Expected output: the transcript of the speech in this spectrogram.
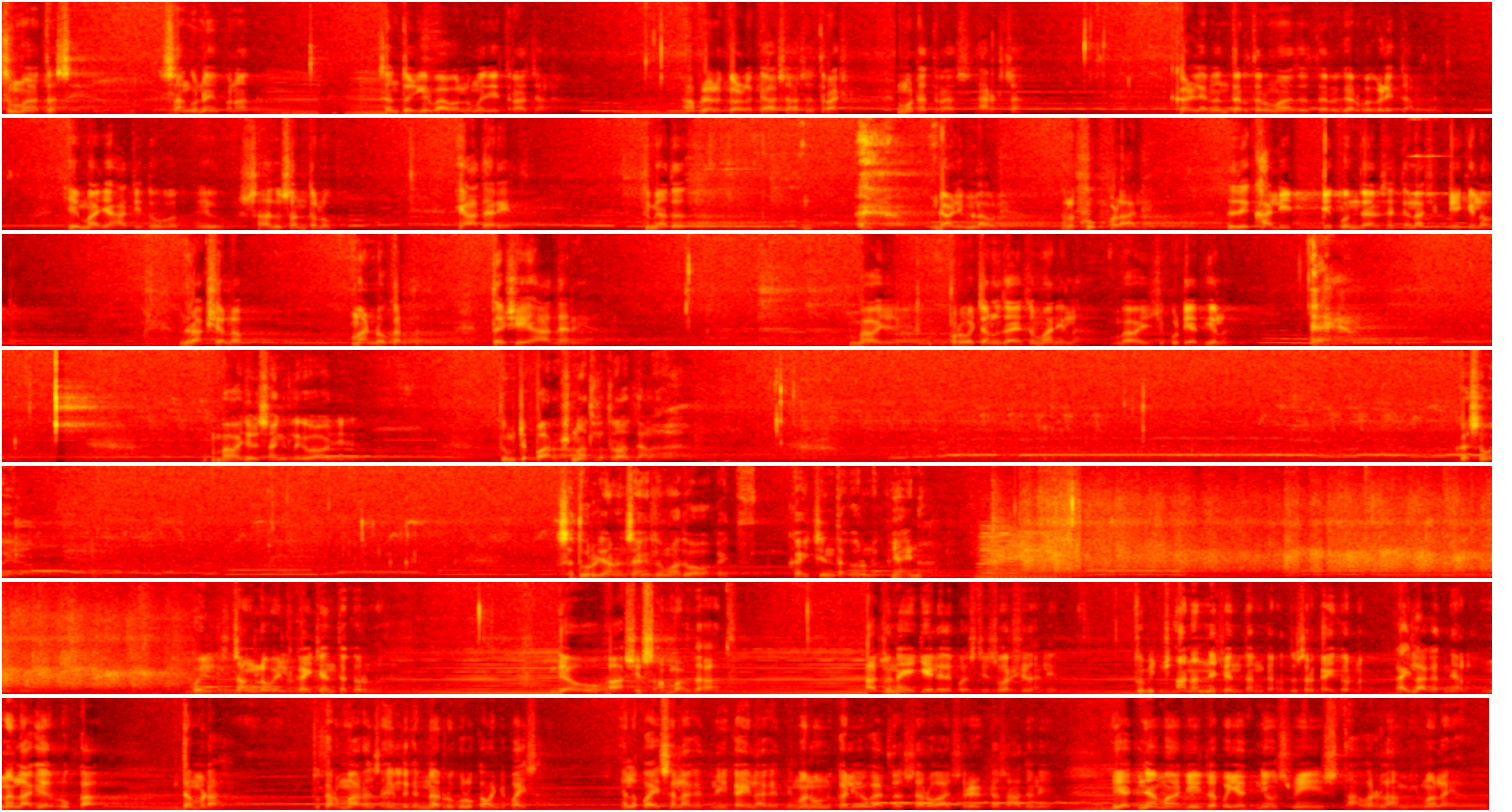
त्याचं महत्त्वाचं आहे सांगू नाही पण आता. संतोषगीर बाबाला मध्ये त्रास झाला. आपल्याला कळलं की असा असा त्रास मोठा त्रास हार्टचा. कळल्यानंतर तर माझं तर गर्भगळीत झालं नंतर. हे माझे हाती दोघं. हे साधू संत लोक. हे आधार आहेत. तुम्ही आता डाळिंब लावले. त्याला खूप फळं आले. जे ते खाली टेकून जाण्यासाठी त्याला असे टेके लावतात. द्राक्षाला मांडव करतात. तसे हे आधार आहे. बाबाजी प्रवचनाला जायचं मानेला. भावाजीच्या कुट्यात गेलं? बाबाजीला सांगितलं की बाबाजी तुमच्या पारसनातला त्रास झाला. कसं होईल? सद्गुरुजानं सांगितलं माधव बाबा काही काही चिंता करू नका मी आहे ना. होईल चांगलं होईल काही चिंता करू नका. देव हो, असे सांभाळतात. अजूनही गेलेले पस्तीस वर्ष झाले. तुम्ही अनन्य चिंतन करा दुसरं काही करू नका. काही लागत नाही आला. न लागे रुका दमडा. तुकाराम महाराज सांगितलं की न रुक रुका म्हणजे पैसा. याला पैसा लागत नाही काही लागत नाही. म्हणून कलियुगातलं सर्वात श्रेष्ठ साधन आहे यज्ञ माझी जपयज्ञ स्मी स्थावरला हिमालया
